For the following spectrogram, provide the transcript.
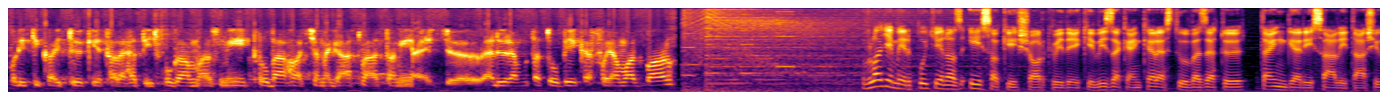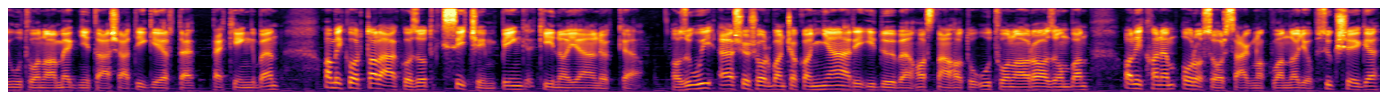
politikai tőkét, ha lehet így fogalmazni, próbálhatja meg átváltani egy előremutató béke folyamatban. Vladimir Putyin az északi sarkvidéki vizeken keresztül vezető tengeri szállítási útvonal megnyitását ígérte Pekingben, amikor találkozott Xi Jinping kínai elnökkel. Az új, elsősorban csak a nyári időben használható útvonalra azonban alig hanem Oroszországnak van nagyobb szüksége,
